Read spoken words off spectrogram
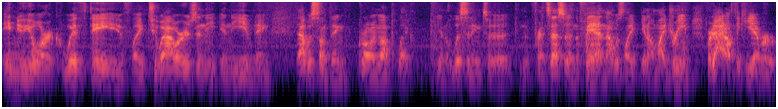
in New York with Dave, like two hours in the in the evening. That was something growing up, like you know, listening to Francesa and the fan. That was like you know my dream. But I don't think he ever,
